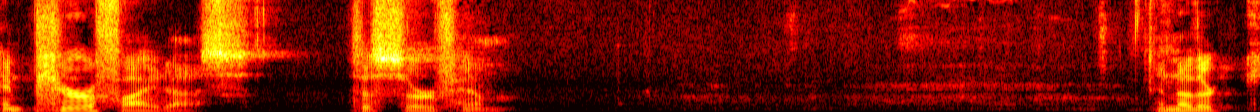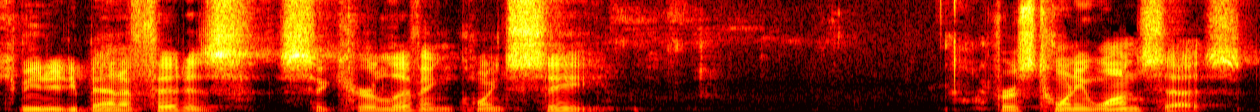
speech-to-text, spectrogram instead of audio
and purified us to serve Him. Another community benefit is secure living, point C. Verse 21 says,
